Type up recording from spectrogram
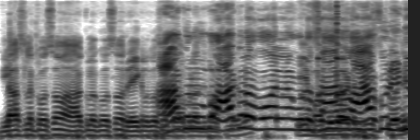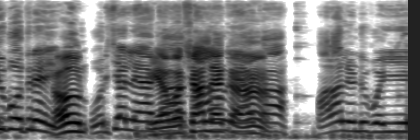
గ్లాసుల కోసం ఆకుల కోసం రేకుల కోసం ఆకులు ఆకులు. పోవాలన్నా కూడా సార్ ఆకులు ఎండిపోతున్నాయి. అవును. వర్షాలు ఏ లేక వర్షాలు లేక, కాలం పొలాలు ఎండిపోయి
